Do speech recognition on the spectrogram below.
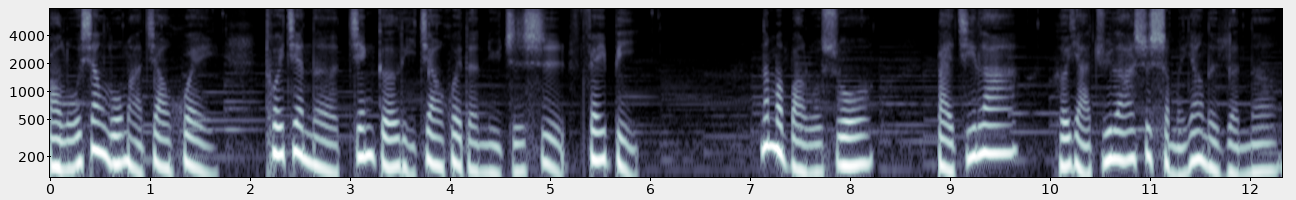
保罗向罗马教会。推荐了坚格里教会的女执事菲比。那么保罗说，百基拉和雅居拉是什么样的人呢？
